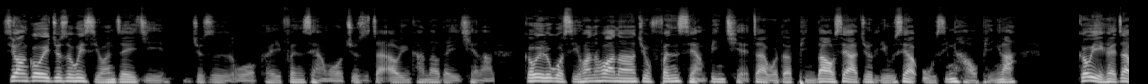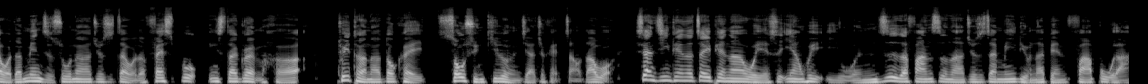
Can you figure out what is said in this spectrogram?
希望各位就是会喜欢这一集，就是我可以分享我就是在奥运看到的一切啦。各位如果喜欢的话呢，就分享，并且在我的频道下就留下五星好评啦。各位也可以在我的面子书呢，就是在我的 Facebook、Instagram 和 Twitter 呢，都可以搜寻记录人家就可以找到我。像今天的这一篇呢，我也是一样会以文字的方式呢，就是在 Medium 那边发布啦。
